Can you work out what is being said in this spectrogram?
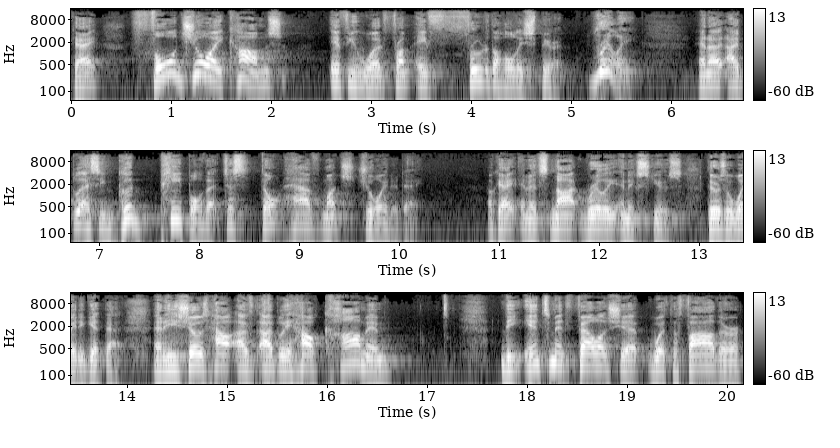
Okay? Full joy comes, if you would, from a fruit of the Holy Spirit. Really. And I, I, I see good people that just don't have much joy today. Okay? And it's not really an excuse. There's a way to get that. And he shows how, I believe, how common the intimate fellowship with the Father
